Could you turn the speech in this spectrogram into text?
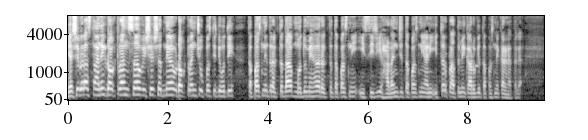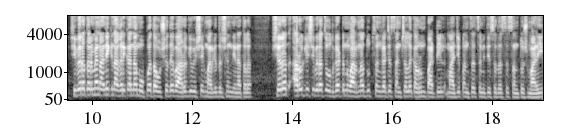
या शिबिरात स्थानिक डॉक्टरांसह विशेषज्ञ डॉक्टरांची उपस्थिती होती. तपासणीत रक्तदाब मधुमेह रक्त तपासणी ईसीजी हाडांची तपासणी आणि इतर प्राथमिक आरोग्य तपासणी करण्यात आल्या. शिबिरादरम्यान अनेक नागरिकांना मोफत औषधे व आरोग्यविषयक मार्गदर्शन देण्यात आलं. शरद आरोग्य शिबिराचं उद्घाटन वारणा दूध संघाचे संचालक अरुण पाटील माजी पंचायत समिती सदस्य संतोष माळी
